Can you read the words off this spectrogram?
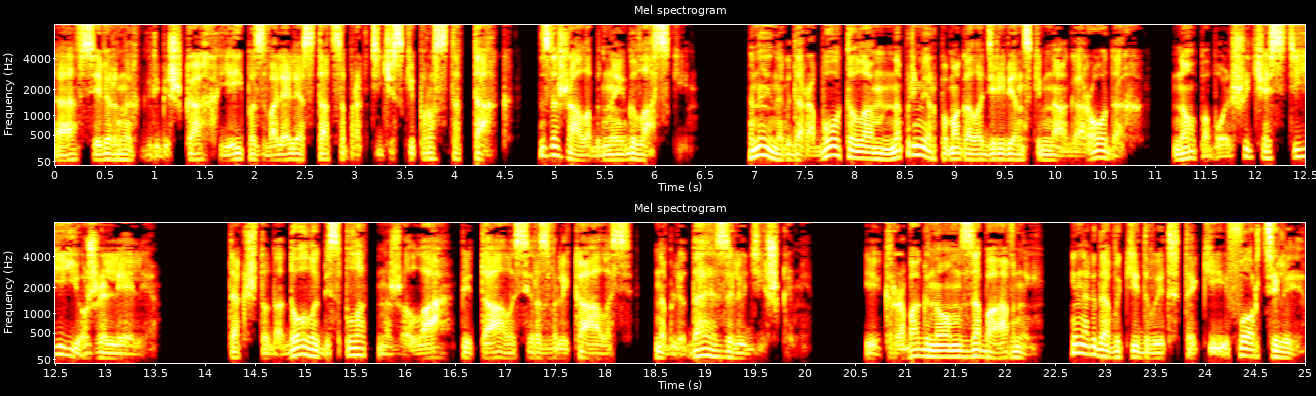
а в северных гребешках ей позволяли остаться практически просто так, за жалобные глазки. Она иногда работала, например, помогала деревенским на огородах, но по большей части ее жалели. Так что Додола бесплатно жила, питалась и развлекалась, наблюдая за людишками. И крабогном забавный, иногда выкидывает такие фортели,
